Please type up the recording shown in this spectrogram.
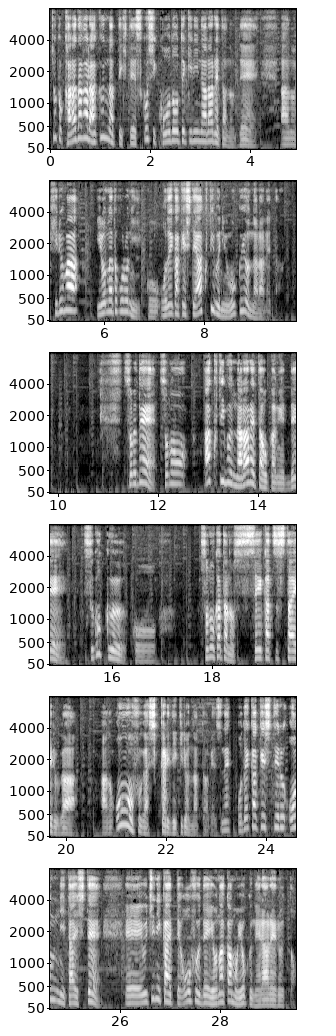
ちょっと体が楽になってきて少し行動的になられたので、あの、昼間、いろんなところにこう、お出かけしてアクティブに動くようになられた。それで、その、アクティブになられたおかげで、すごく、こう、その方の生活スタイルが、あの、オンオフがしっかりできるようになったわけですね。お出かけしてるオンに対して、えー、家に帰ってオフで夜中もよく寝られると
